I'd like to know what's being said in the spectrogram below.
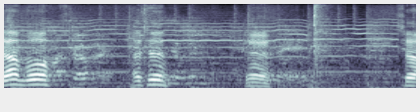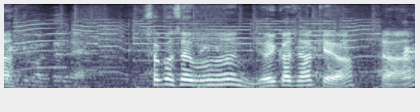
자, 뭐, 하여튼, 예. 자, 철권 세븐은 여기까지 할게요. 자.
